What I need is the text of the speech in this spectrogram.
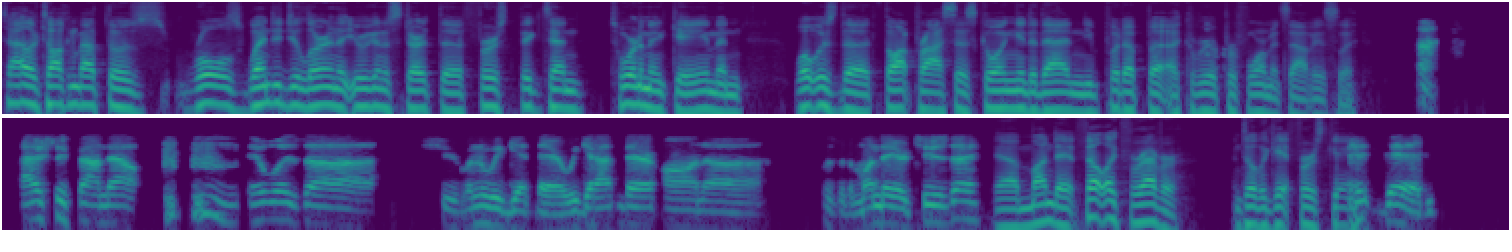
Tyler, talking about those roles, when did you learn that you were going to start the first Big Ten tournament game, and what was the thought process going into that? And you put up a, a career performance, obviously. I actually found out it was uh shoot when did we get there? We got there on uh was it a Monday or Tuesday? Yeah, Monday. It felt like forever until the get first game. It did.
